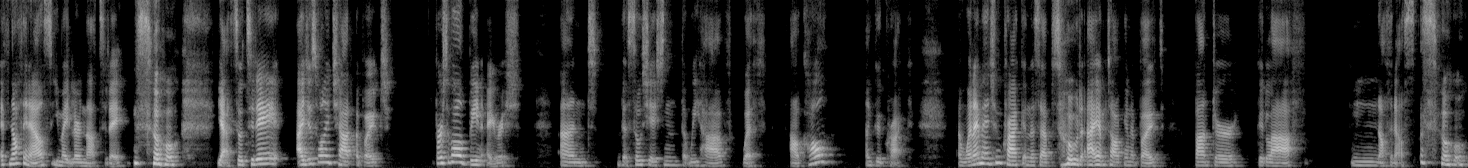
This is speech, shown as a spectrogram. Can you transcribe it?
if nothing else you might learn that today. So yeah so today i just want to chat about first of all being irish and the association that we have with alcohol and good craic. And when I mention craic in this episode, I am talking about banter, good laugh, nothing else. So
